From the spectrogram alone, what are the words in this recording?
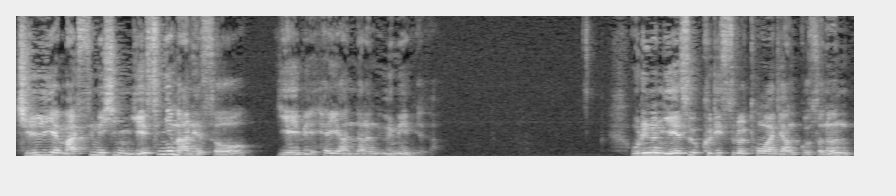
진리의 말씀이신 예수님 안에서 예배해야 한다는 의미입니다. 우리는 예수 그리스도를 통하지 않고서는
